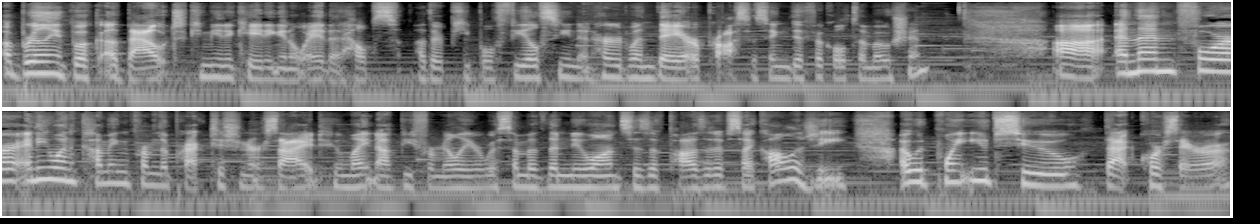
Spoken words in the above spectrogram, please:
a, brilliant book about communicating in a way that helps other people feel seen and heard when they are processing difficult emotion uh, and then for anyone coming from the practitioner side who might not be familiar with some of the nuances of positive psychology, I would point you to that Coursera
